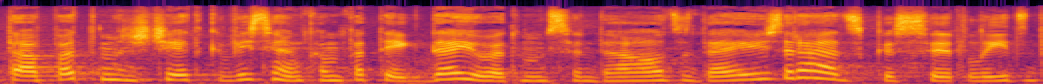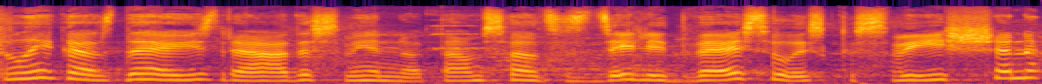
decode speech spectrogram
Tāpat man šķiet, ka visiem, kam patīk dejot, mums ir daudz deju izrādes, kas ir līdzdalīgās deju izrādes. Viena no tām saucas dziļi dvēseliska svīšana,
